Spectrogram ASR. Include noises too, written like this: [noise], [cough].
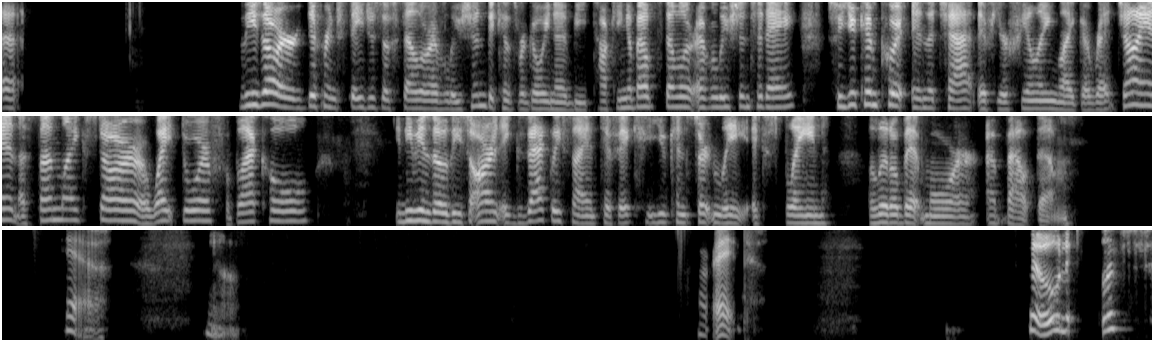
uh, these are different stages of stellar evolution because we're going to be talking about stellar evolution today. So you can put in the chat if you're feeling like a red giant, a sun-like star, a white dwarf, a black hole. And even though these aren't exactly scientific, you can certainly explain a little bit more about them. Yeah. Yeah. All right. So let's,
